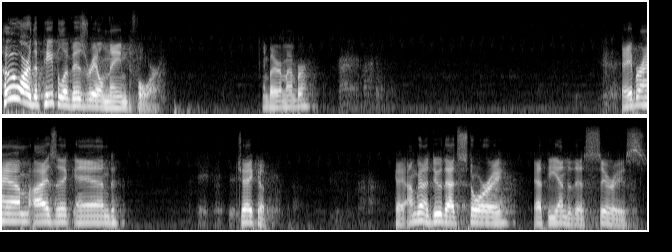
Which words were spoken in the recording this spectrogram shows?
Who are the people of Israel named for? Anybody remember? Abraham, Isaac, and Jacob. Okay, I'm going to do that story at the end of this series.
